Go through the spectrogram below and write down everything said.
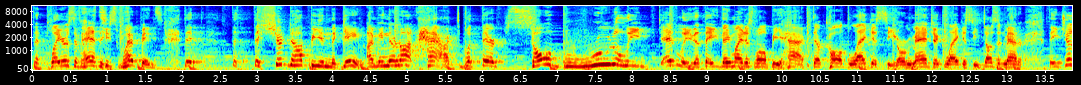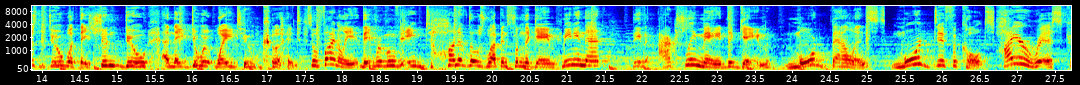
that players have had these weapons that they should not be in the game. I mean, they're not hacked, but they're so brutally deadly that they, they might as well be hacked. They're called Legacy or Magic Legacy. Doesn't matter. They just do what they shouldn't do, and they do it way too good. So finally, they've removed a ton of those weapons from the game, meaning that they've actually made the game more balanced, more difficult, higher risk,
